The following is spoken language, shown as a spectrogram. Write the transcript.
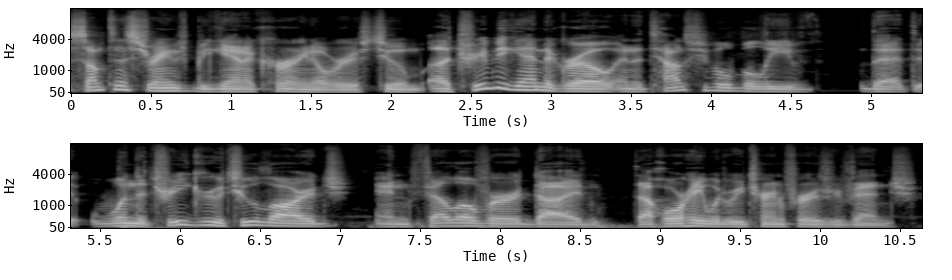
something strange began occurring over his tomb. A tree began to grow, and the townspeople believed that when the tree grew too large and fell over or died, that Jorge would return for his revenge.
